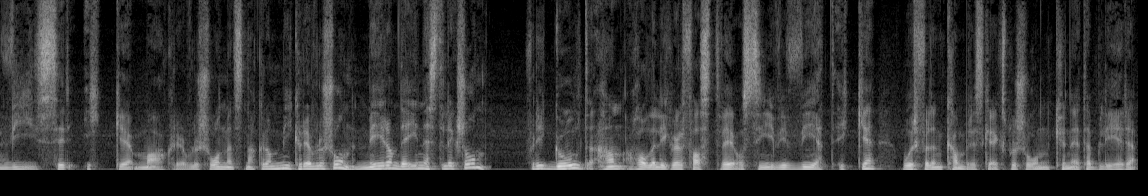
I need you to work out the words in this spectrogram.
viser ikke makrorevolusjon, men snakker om mikrorevolusjon. Mer om det i neste leksjon. Fordi Gould han holder likevel fast ved å si vi vet ikke hvorfor den kambriske eksplosjonen kunne etablere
